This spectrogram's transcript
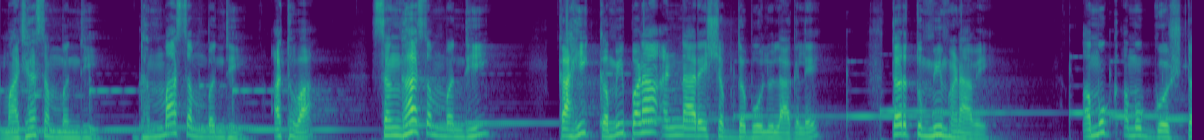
माझ्या संबंधी धम्मासंबंधी अथवा संघासंबंधी काही कमीपणा आणणारे शब्द बोलू लागले तर तुम्ही म्हणावे अमुक अमुक गोष्ट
